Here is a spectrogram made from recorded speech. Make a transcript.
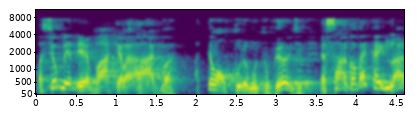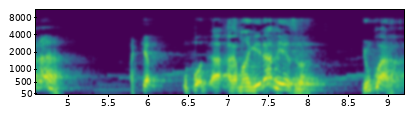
Mas se eu levar aquela água até uma altura muito grande, essa água vai cair lá na. Aquela, o, a, a mangueira é a mesma, de um quarto.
